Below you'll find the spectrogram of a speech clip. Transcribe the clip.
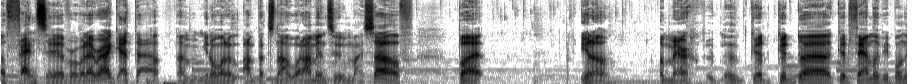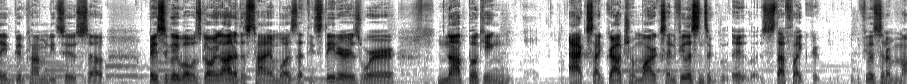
offensive or whatever. I get that. Um you don't want to that's not what i'm into myself but you know america good good uh good family people need good comedy too. So basically what was going on at this time was that these theaters were not booking acts like Groucho Marx, and if you listen to uh, stuff like, if you listen to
